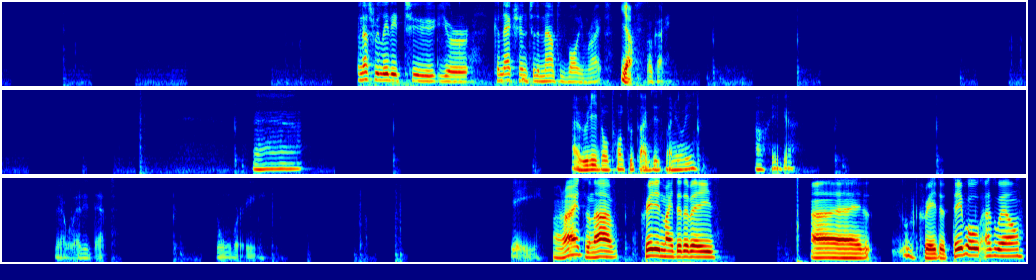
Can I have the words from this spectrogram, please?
And that's related to your connection to the mounted volume, right? Yes. Okay. Uh, I really don't want to type this manually. Oh, here you go. Yeah, we'll edit that. Don't worry. Yay. All right, so now I've created my database. I create a table as well.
